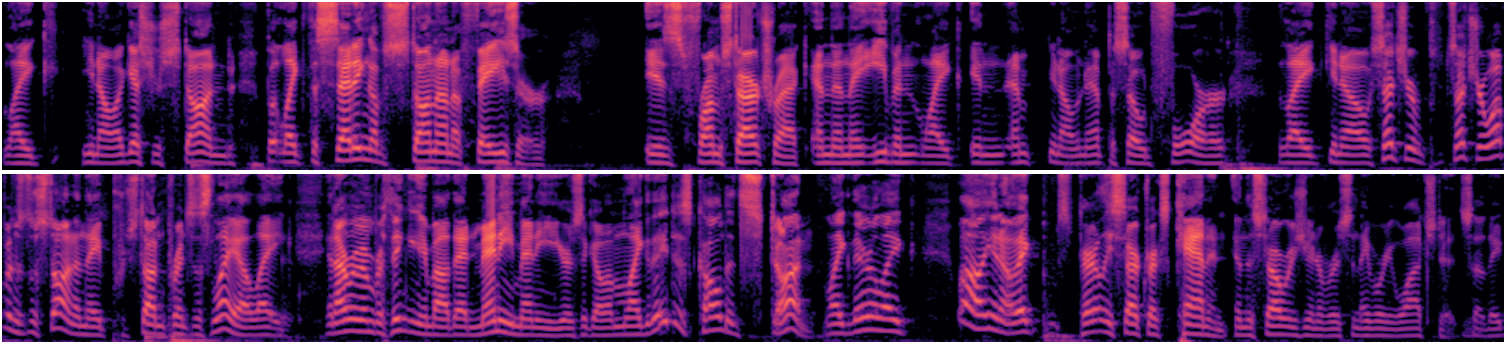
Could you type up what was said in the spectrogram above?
Like you know, I guess you're stunned, but like the setting of stun on a phaser is from Star Trek, and then they even like in you know in episode four. Like you know, set your set your weapons to stun, and they stun Princess Leia. Like, and I remember thinking about that many many years ago. I'm like, they just called it stun. Like they're like, well, you know, they apparently Star Trek's canon in the Star Wars universe, and they've already watched it, so they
